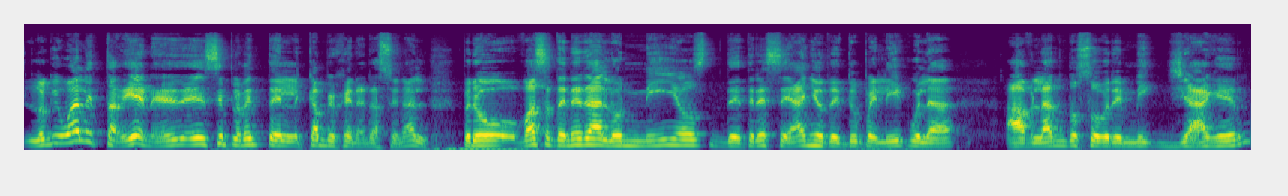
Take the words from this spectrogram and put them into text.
Lo que igual está bien, es, simplemente el cambio generacional. Pero vas a tener a los niños de 13 años de tu película hablando sobre Mick Jagger.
